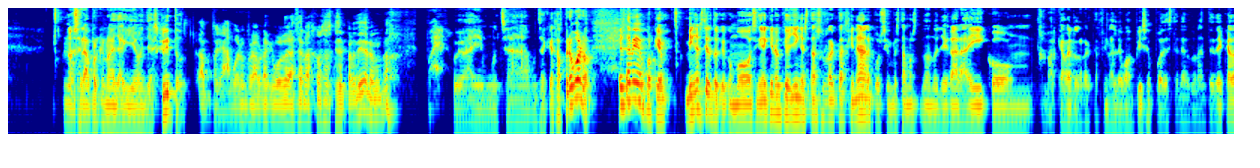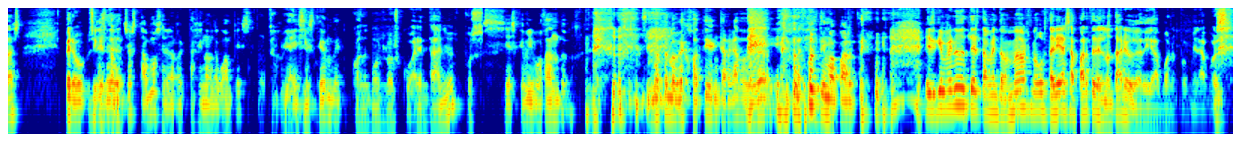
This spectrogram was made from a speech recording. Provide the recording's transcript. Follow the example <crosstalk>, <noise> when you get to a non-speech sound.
No será porque no haya guion ya escrito. Ah, pues ya, bueno, pero habrá que volver a hacer las cosas que se perdieron, ¿no? Bueno, pues hay mucha, mucha queja. Pero bueno, está bien porque bien es cierto que como Shingeki no Kyojin está en su recta final, pues siempre estamos intentando llegar ahí con... Porque, a ver, la recta final de One Piece se puedes tener durante décadas, pero sí que de estamos... hecho, estamos en la recta final de One Piece. Y ahí se extiende. Cuando tenemos los 40 años, pues... Si es que vivo tanto. <laughs> si no te lo dejo a ti encargado de ver <laughs> la última parte. <laughs> Es que menudo testamento. A mí más me gustaría esa parte del notario que diga, bueno, pues mira, pues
